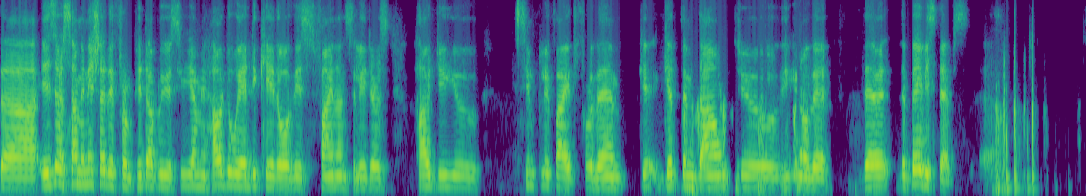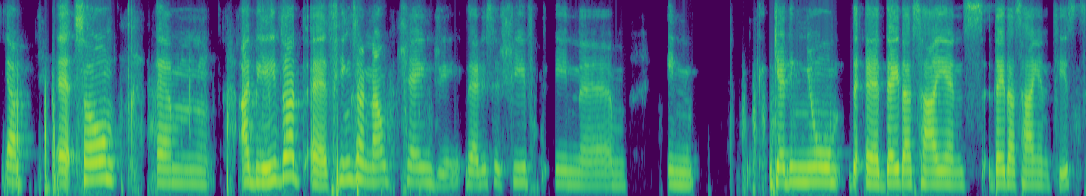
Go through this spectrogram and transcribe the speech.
uh, is there some initiative from PwC? I mean, how do we educate all these finance leaders? How do you simplify it for them, get, get them down to you know the the the baby steps? Yeah. Uh, so um, I believe that uh, things are now changing. There is a shift in um, in getting new uh, data science data scientists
